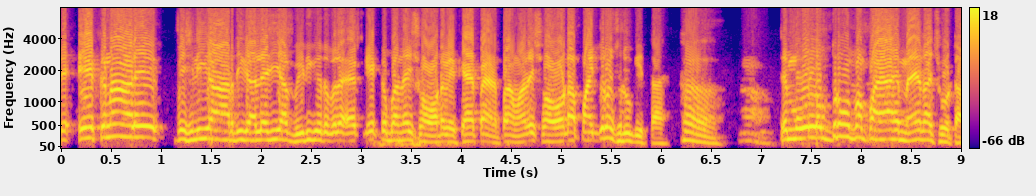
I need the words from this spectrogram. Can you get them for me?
ਤੇ ਇੱਕ ਨਾ ਵਾਲੇ ਪਿਛਲੀ ਯਾਰ ਦੀ ਗੱਲ ਹੈ ਜੀ ਆ ਵੀਡੀਓ ਤੋਂ ਇੱਕ- ਬੰਦੇ ਸ਼ਾਰਟ ਵੇਖਿਆ ਭੈਣ ਭਰਾਵਾਂ ਦੇ ਸ਼ਾਰਟ ਆਪਾਂ ਇਧਰੋਂ ਸ਼ੁਰੂ ਕੀਤਾ ਹਾਂ। ਤੇ ਮੁੱਲ ਉਧਰੋਂ ਆਪਾਂ ਪਾਇਆ ਹੈ ਮੈਂ ਦਾ ਛੋਟਾ।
